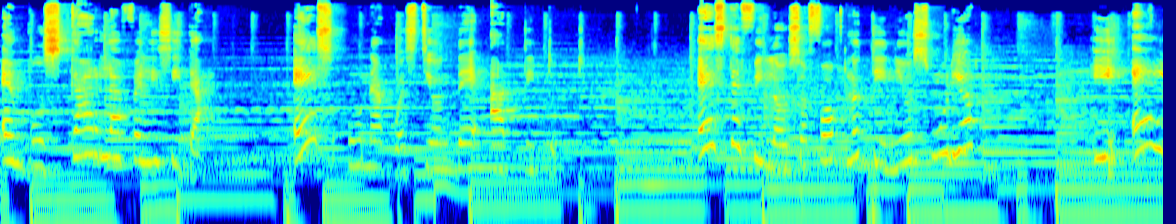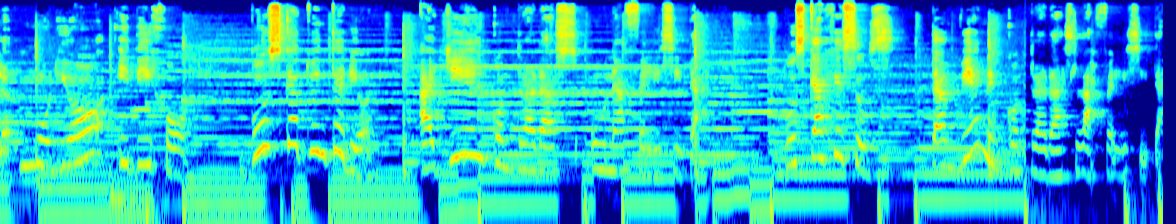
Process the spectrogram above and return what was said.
en buscar la felicidad. Es una cuestión de actitud. Este filósofo Plotinius murió y él murió y dijo, busca tu interior, allí encontrarás una felicidad. Busca a Jesús, también encontrarás la felicidad.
